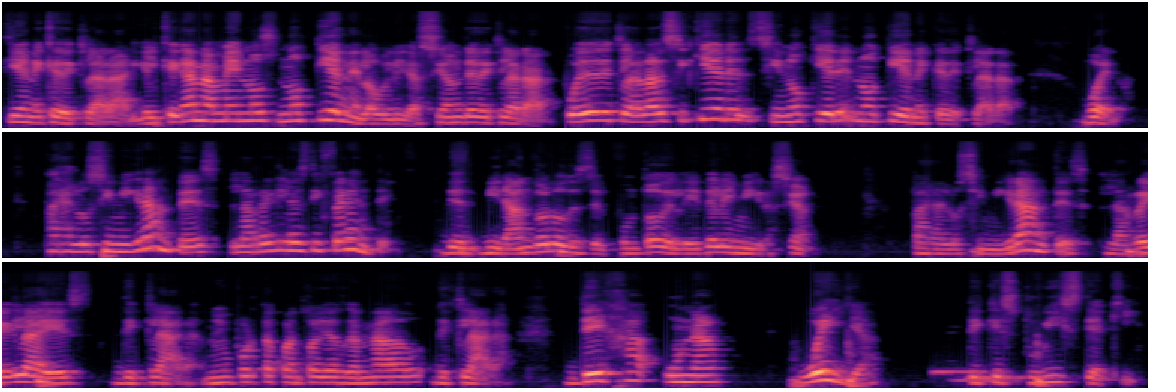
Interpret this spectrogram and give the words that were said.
tiene que declarar. Y el que gana menos no tiene la obligación de declarar. Puede declarar si quiere, si no quiere, no tiene que declarar. Bueno, para los inmigrantes la regla es diferente mirándolo desde el punto de ley de la inmigración. Para los inmigrantes, la regla es declara, no importa cuánto hayas ganado, declara. Deja una huella de que estuviste aquí.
